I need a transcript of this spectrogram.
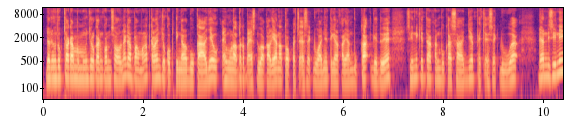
Dan untuk cara memunculkan konsolnya gampang banget. Kalian cukup tinggal buka aja emulator PS2 kalian atau PCSX 2 nya tinggal kalian buka gitu ya. Sini kita akan buka saja PCSX 2 dan di sini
